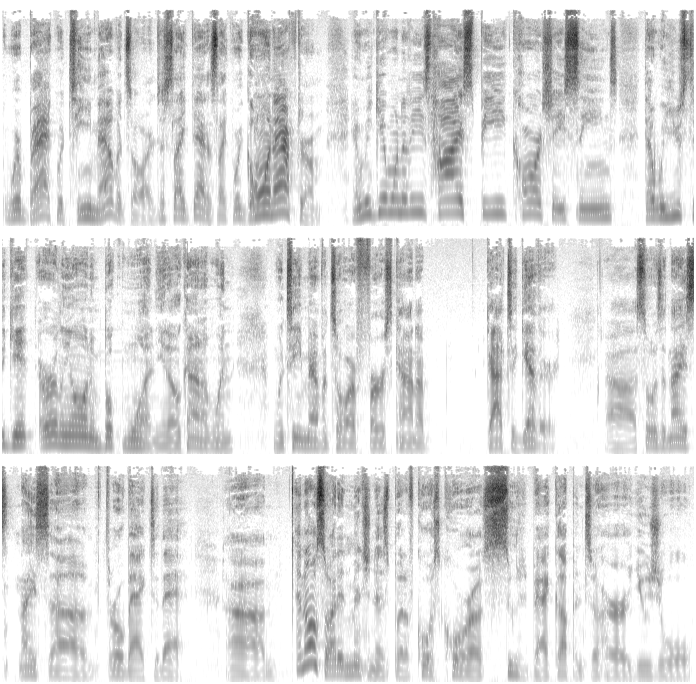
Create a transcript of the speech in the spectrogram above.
We're back with Team Avatar, just like that. It's like we're going after them, and we get one of these high speed car chase scenes that we used to get early on in book one. You know, kind of when when Team Avatar first kind of got together. Uh, so it's a nice nice uh, throwback to that. Um, and also, I didn't mention this, but of course, Korra suited back up into her usual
